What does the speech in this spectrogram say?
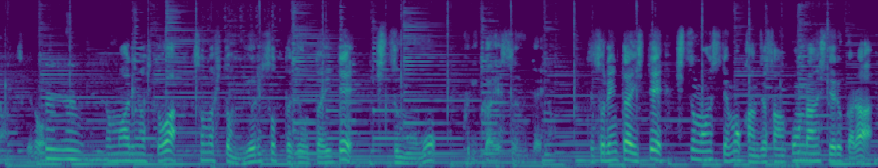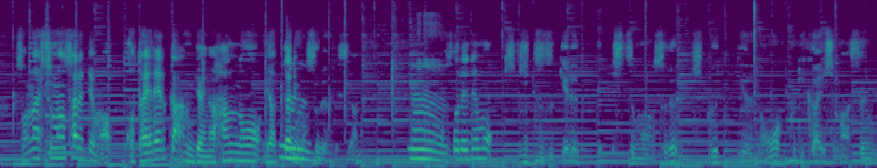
なんですけど、うんうん周りの人はその人に寄り添った状態で質問を繰り返すみたいな。でそれに対して質問しても患者さん混乱してるからそんな質問されても答えれるかみたいな反応をやったりもするんですよね。うん。それでも聞き続けるって質問する聞くっていうのを繰り返しますみ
